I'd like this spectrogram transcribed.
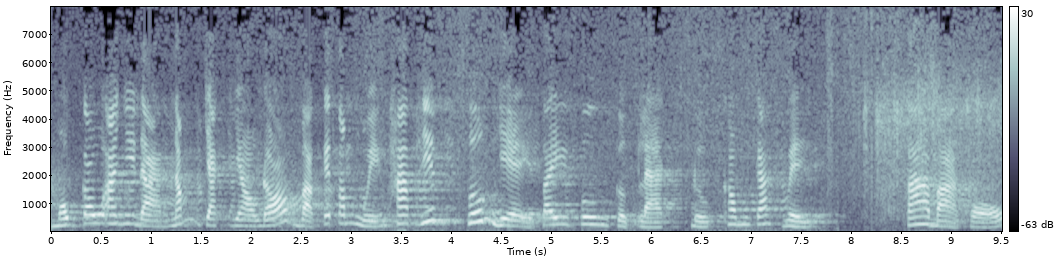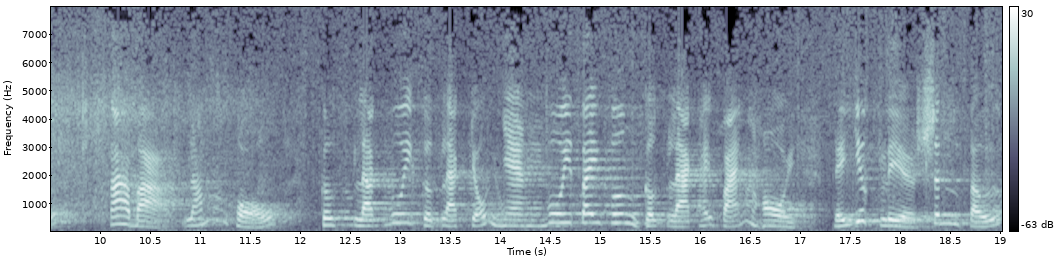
một câu a di đà nắm chặt vào đó và cái tâm nguyện tha thiết hướng về tây phương cực lạc được không các vị? Ta bà khổ, ta bà lắm khổ cực lạc vui, cực lạc chỗ nhàn vui, tây phương cực lạc hãy phản hồi để dứt lìa sinh tử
